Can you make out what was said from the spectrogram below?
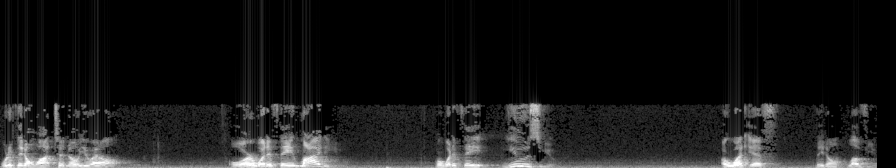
What if they don't want to know you at all? Or what if they lie to you? Or what if they use you? Or what if they don't love you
